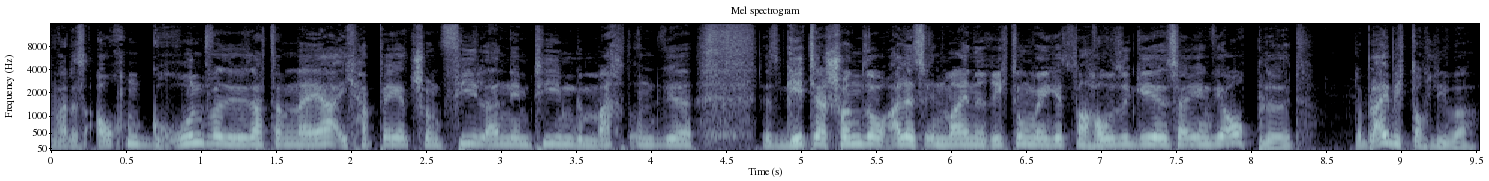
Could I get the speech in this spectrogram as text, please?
war das auch ein Grund, weil Sie gesagt haben, naja, ich habe ja jetzt schon viel an dem Team gemacht und wir, das geht ja schon so alles in meine Richtung. Wenn ich jetzt nach Hause gehe, ist ja irgendwie auch blöd. Da bleibe ich doch lieber.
